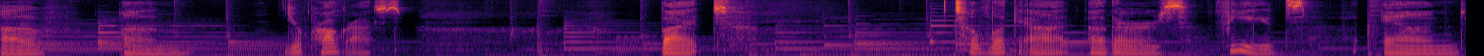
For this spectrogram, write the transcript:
of um, your progress. But to look at others' feeds and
